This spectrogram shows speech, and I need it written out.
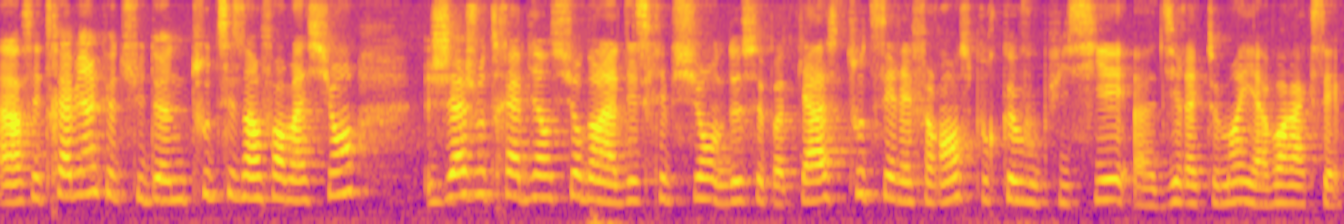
Alors, c'est très bien que tu donnes toutes ces informations. J'ajouterai bien sûr dans la description de ce podcast toutes ces références pour que vous puissiez euh, directement y avoir accès.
